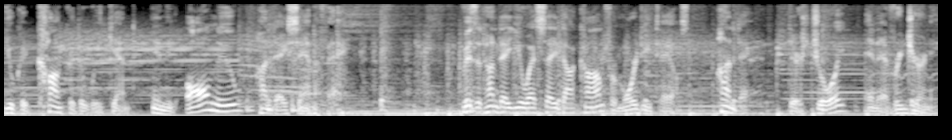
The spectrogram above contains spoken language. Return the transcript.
you could conquer the weekend in the all-new Hyundai Santa Fe. Visit HyundaiUSA.com for more details. Hyundai, there's joy in every journey.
